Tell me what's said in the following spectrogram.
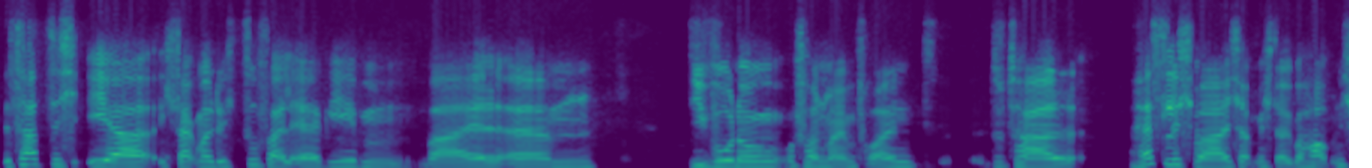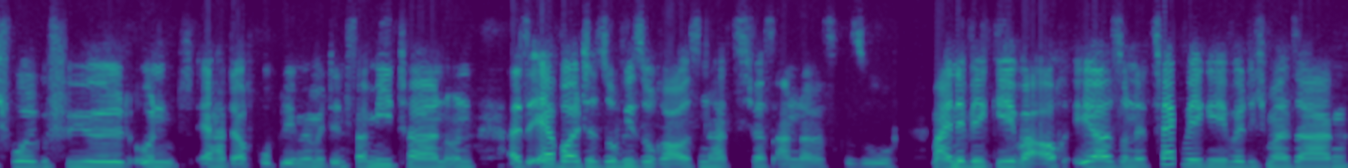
Es hat sich eher, ich sag mal, durch Zufall ergeben, weil ähm, die Wohnung von meinem Freund total hässlich war. Ich habe mich da überhaupt nicht wohl gefühlt und er hatte auch Probleme mit den Vermietern und also er wollte sowieso raus und hat sich was anderes gesucht. Meine WG war auch eher so eine Zweck-WG, würde ich mal sagen.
